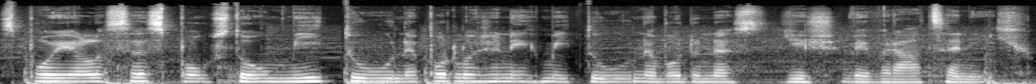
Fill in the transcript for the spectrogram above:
spojil se spoustou mýtů, nepodložených mýtů nebo dnes již vyvrácených.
